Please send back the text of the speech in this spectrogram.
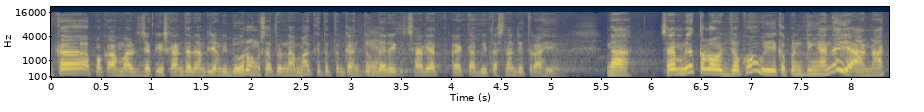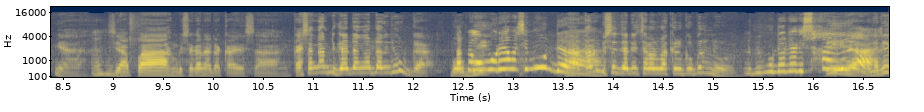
RK, apakah Ahmad Zaki Iskandar nanti yang didorong satu nama kita tergantung yeah. dari saya lihat elektabilitas nanti terakhir. Nah, saya melihat kalau Jokowi kepentingannya ya anaknya. Mm-hmm. Siapa? Misalkan ada Kaisang. Kaisang kan digadang-gadang juga. Bobby, Tapi umurnya masih muda. Nah, kan bisa jadi calon wakil gubernur. Lebih muda dari saya. Iya, jadi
